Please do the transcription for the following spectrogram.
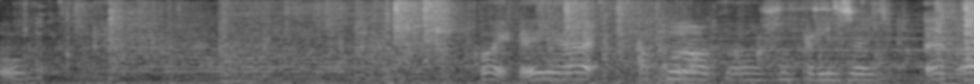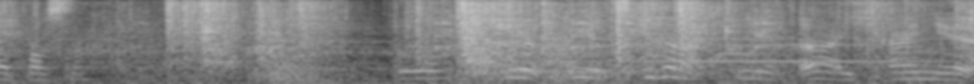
оп, оп. Ой, ой, ой, аккуратно нужно пролезать. Это опасно. О, нет, нет, спина. Нет, ай, ай, нет.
